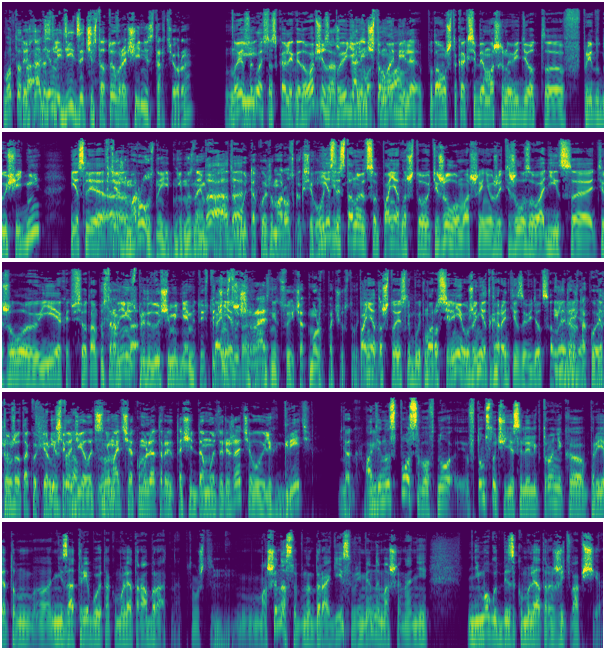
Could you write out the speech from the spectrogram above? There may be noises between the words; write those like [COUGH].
Вот То это есть один... надо следить за частотой вращения стартера. Ну, я и... согласен с коллегой. Это вообще за поведением автомобиля. Вала. Потому что как себя машина ведет э, в предыдущие дни, если... В те же э, морозные дни. Мы знаем, да, что завтра да. будет такой же мороз, как сегодня. Если становится понятно, что тяжело машине, уже тяжело заводиться, тяжело ехать, все там. По сравнению с предыдущими днями. То есть, ты Конечно. чувствуешь разницу, и человек может почувствовать. Понятно, ее. что если будет мороз сильнее, уже нет гарантии, заведется она или, или даже нет. такой Это же. уже такой первый и сигнал. И что делать? Ну, Снимать ну... аккумуляторы, тащить домой, заряжать его или греть? Как? Один из способов, но в том случае, если электроника при этом э, не затребует аккумулятор обратно, потому что mm-hmm. машины, особенно дорогие, современные машины, они не могут без аккумулятора жить вообще.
